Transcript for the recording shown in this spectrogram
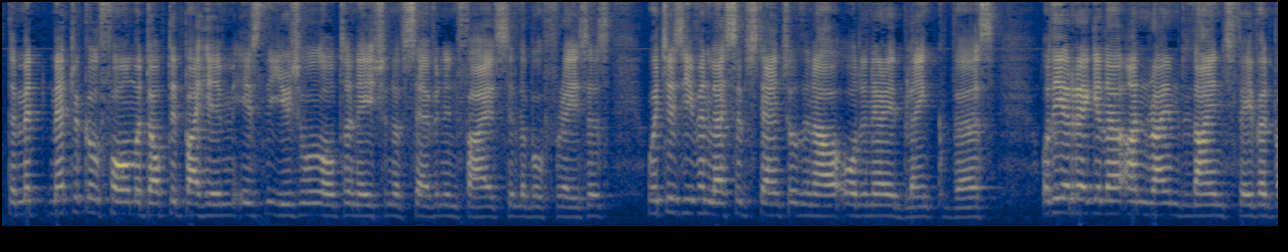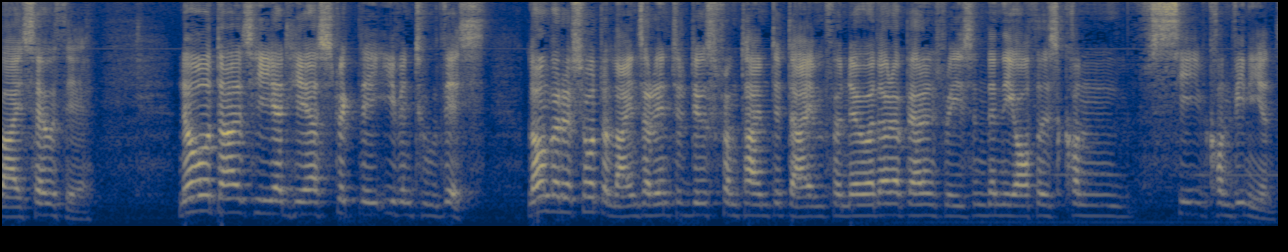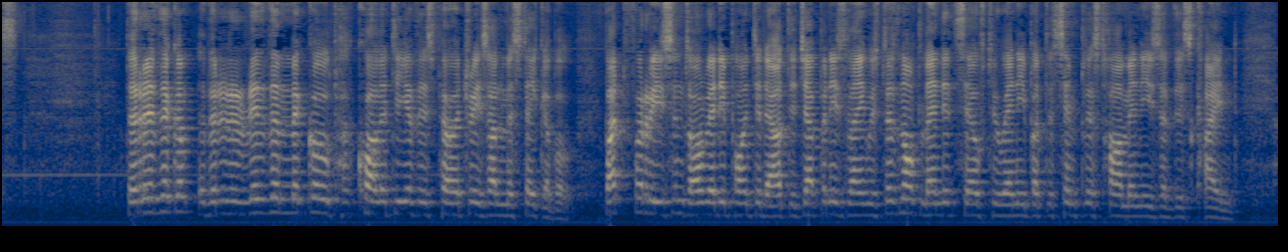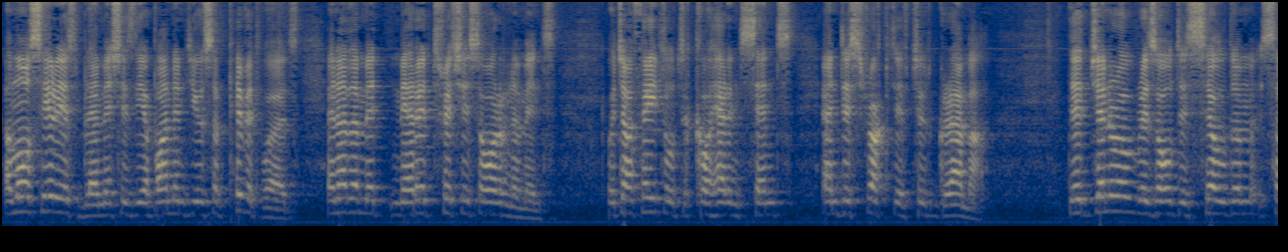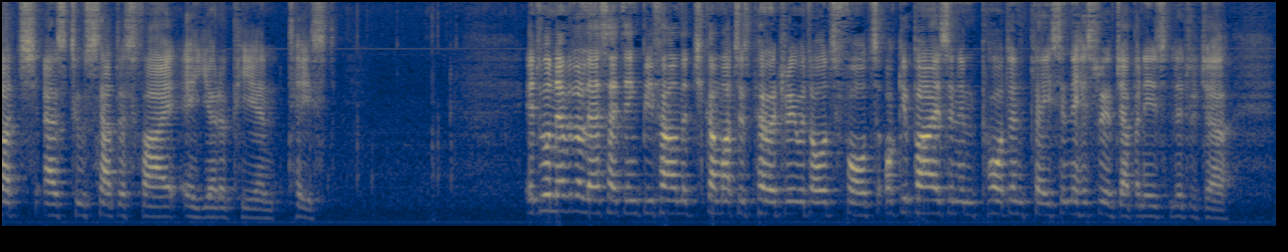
The met- metrical form adopted by him is the usual alternation of seven and five syllable phrases, which is even less substantial than our ordinary blank verse, or the irregular unrhymed lines favoured by Southey. Nor does he adhere strictly even to this. Longer or shorter lines are introduced from time to time for no other apparent reason than the author's convenience. The, rhythm- the rhythmical quality of his poetry is unmistakable. But for reasons already pointed out, the Japanese language does not lend itself to any but the simplest harmonies of this kind. A more serious blemish is the abundant use of pivot words and other meretricious ornaments, which are fatal to coherent sense and destructive to grammar. The general result is seldom such as to satisfy a European taste. It will nevertheless, I think, be found that Chikamatsu's poetry, with all its faults, occupies an important place in the history of Japanese literature.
